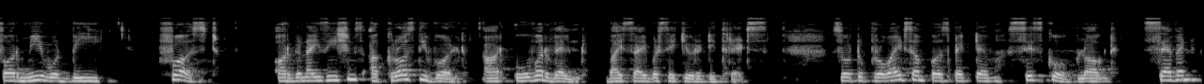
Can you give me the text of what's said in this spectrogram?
for me would be first, Organizations across the world are overwhelmed by cybersecurity threats. So, to provide some perspective, Cisco blocked 7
